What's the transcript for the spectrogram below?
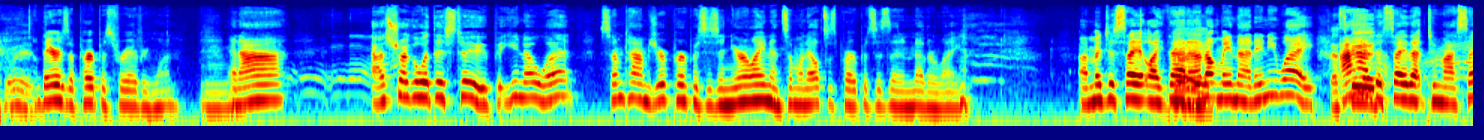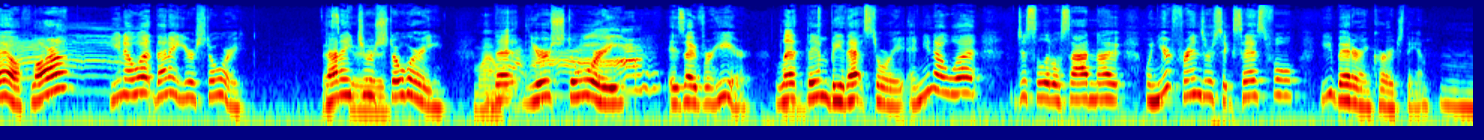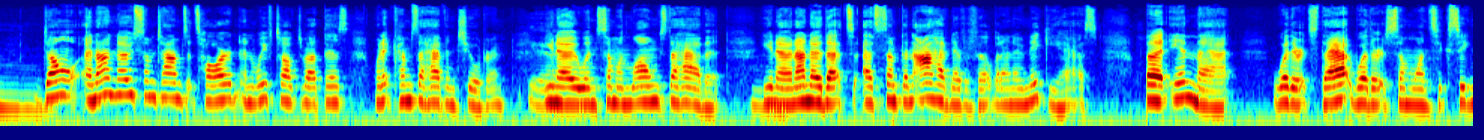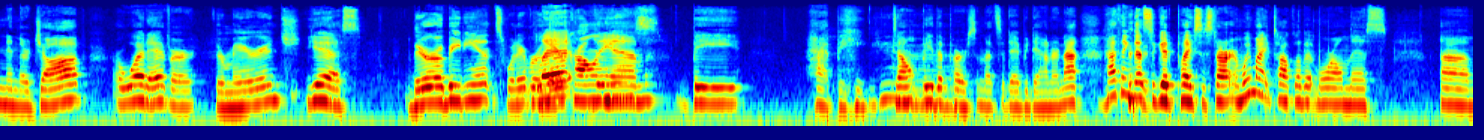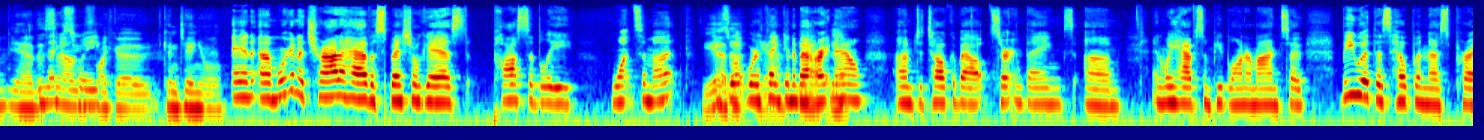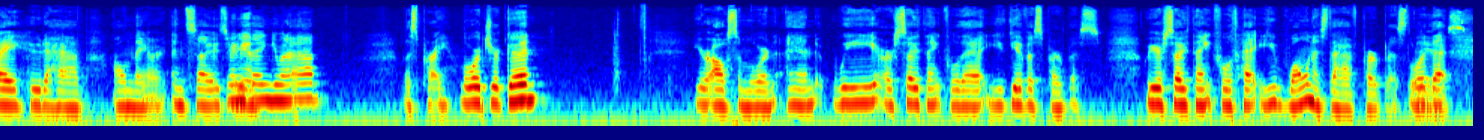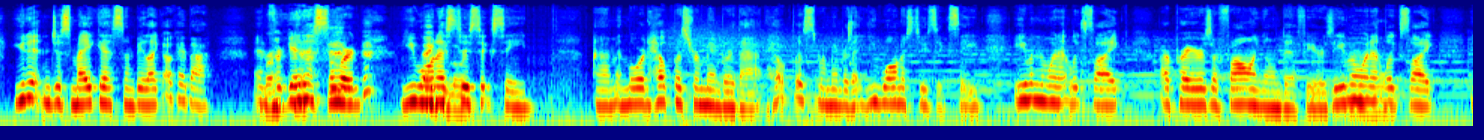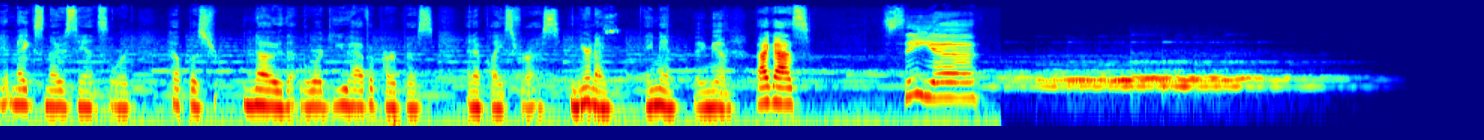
Go ahead. there is a purpose for everyone Mm-hmm. and i i struggle with this too but you know what sometimes your purpose is in your lane and someone else's purpose is in another lane i'm gonna just say it like that i don't mean that anyway That's i had good. to say that to myself laura you know what? That ain't your story. That That's ain't your story. Wow. that your story is over here. Let them be that story. And you know what? Just a little side note. When your friends are successful you better encourage them. Hmm. don't and i know sometimes it's hard and we've talked about this when it comes to having children. You know when someone longs to have it. You know and i know that's, that's something i have never felt but i know nikki has. But in that whether it's that whether it's someone succeeding in their job or whatever Their marriage, yes their obedience, whatever let their calling them is. be happy. Don't be the person that's a Debbie Downer. And I, I think that's a good place to start. And we might talk a little bit more on this um, Yeah, this next sounds week. like a continual. and um, we're going to try to have a special guest possibly once a month. Yeah, is what we're yeah, thinking about yeah, right yeah. now um, to talk about certain things. Um, and we have some people on our mind. So be with us, helping us pray who to have on there. And so, is there Amen. anything you want to add? Let's pray. Lord, you're good. You're awesome, Lord. And we are so thankful that you give us purpose. We are so thankful that you want us to have purpose, Lord, that you didn't just make us and be like, okay, bye, and Right. forget us, Lord. You want us you, to succeed. Um, and Lord, help us remember that. Help us remember that you want us to succeed, even when it looks like our prayers are falling on deaf ears, even when Mm. it looks like it makes no sense, Lord. Help us know that, Lord, you have a purpose and a place for us. In your name, amen. Amen. Bye, guys. See ya.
